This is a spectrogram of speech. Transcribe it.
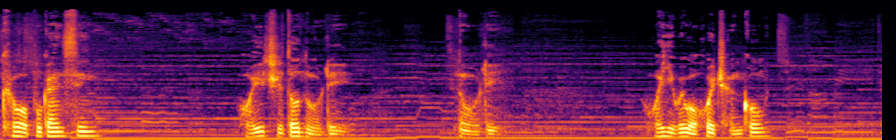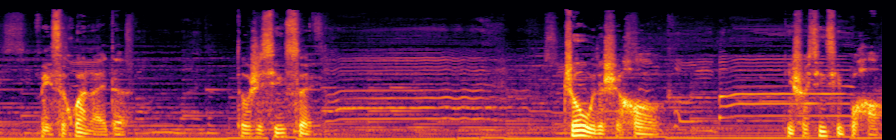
可我不甘心。我一直都努力，努力。我以为我会成功，每次换来的都是心碎。周五的时候，你说心情不好，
